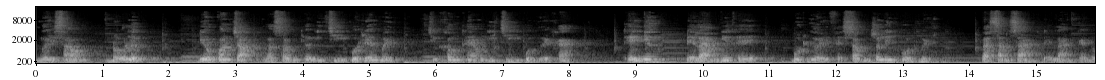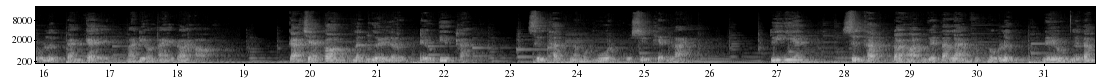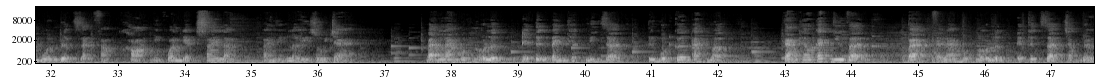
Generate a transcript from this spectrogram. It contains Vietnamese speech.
16. Nỗ lực Điều quan trọng là sống theo ý chí của riêng mình chứ không theo ý chí của người khác. Thế nhưng để làm như thế, một người phải sống cho linh hồn mình và sẵn sàng để làm cái nỗ lực đáng kể mà điều này đòi hỏi. Cả trẻ con lẫn người lớn đều tin rằng sự thật là một nguồn của sự thiện lành. Tuy nhiên, sự thật đòi hỏi người ta làm một nỗ lực nếu người ta muốn được giải phóng khỏi những quan niệm sai lầm và những lời dối trá. Bạn làm một nỗ lực để tự đánh thức mình dậy từ một cơn ác mộng. Càng theo cách như vậy, bạn phải làm một nỗ lực để thức dậy trong đời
